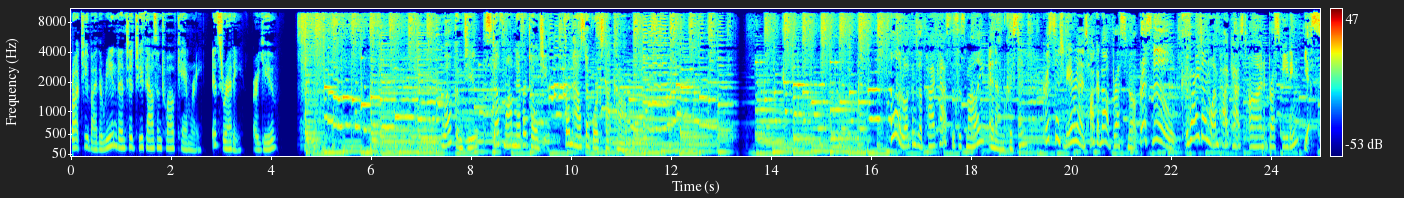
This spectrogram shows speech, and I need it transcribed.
Brought to you by the reinvented 2012 Camry. It's ready. Are you? Welcome to Stuff Mom Never Told You from HowStuffWorks.com. welcome to the podcast. This is Molly. And I'm Kristen. Kristen, today we're going to talk about breast milk. Breast milk! We've already done one podcast on breastfeeding. Yes.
